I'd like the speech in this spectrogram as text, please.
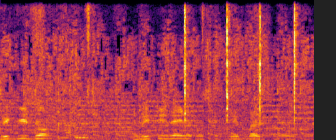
વીટી દો વીટી જાય ને પછી એક બાજુ તમે કરો.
